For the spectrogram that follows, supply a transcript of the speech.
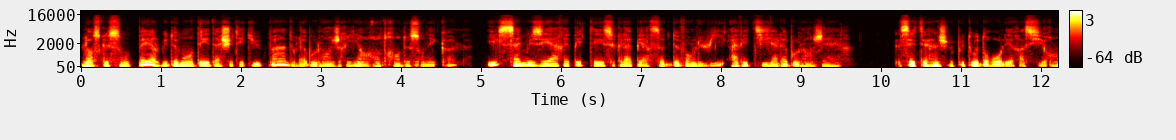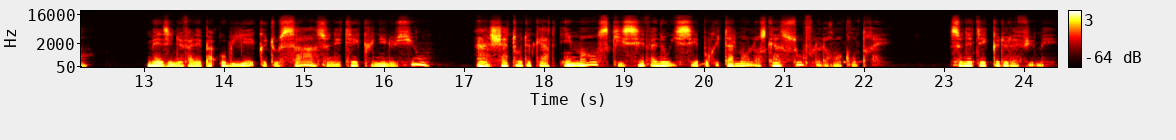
Lorsque son père lui demandait d'acheter du pain de la boulangerie en rentrant de son école, il s'amusait à répéter ce que la personne devant lui avait dit à la boulangère. C'était un jeu plutôt drôle et rassurant. Mais il ne fallait pas oublier que tout ça, ce n'était qu'une illusion. Un château de cartes immense qui s'évanouissait brutalement lorsqu'un souffle le rencontrait. Ce n'était que de la fumée.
